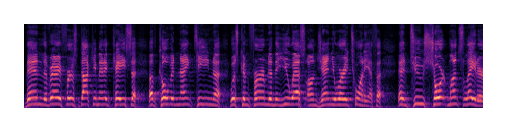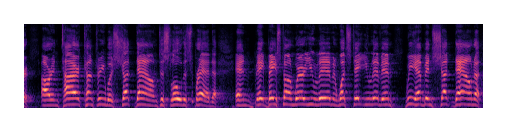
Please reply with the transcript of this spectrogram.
Then the very first documented case uh, of COVID 19 uh, was confirmed in the U.S. on January 20th. And two short months later, our entire country was shut down to slow the spread. And based on where you live and what state you live in, we have been shut down uh,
